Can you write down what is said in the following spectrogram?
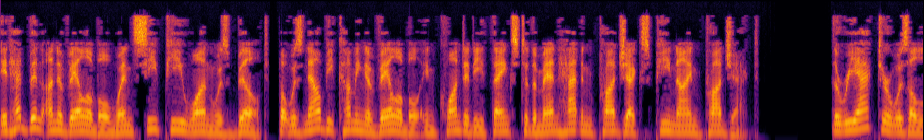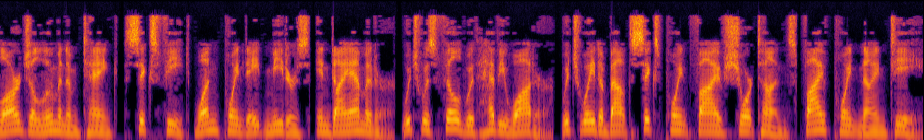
It had been unavailable when CP1 was built, but was now becoming available in quantity thanks to the Manhattan Project's P9 project. The reactor was a large aluminum tank, 6 feet meters in diameter, which was filled with heavy water, which weighed about 6.5 short tons 5.9 t.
